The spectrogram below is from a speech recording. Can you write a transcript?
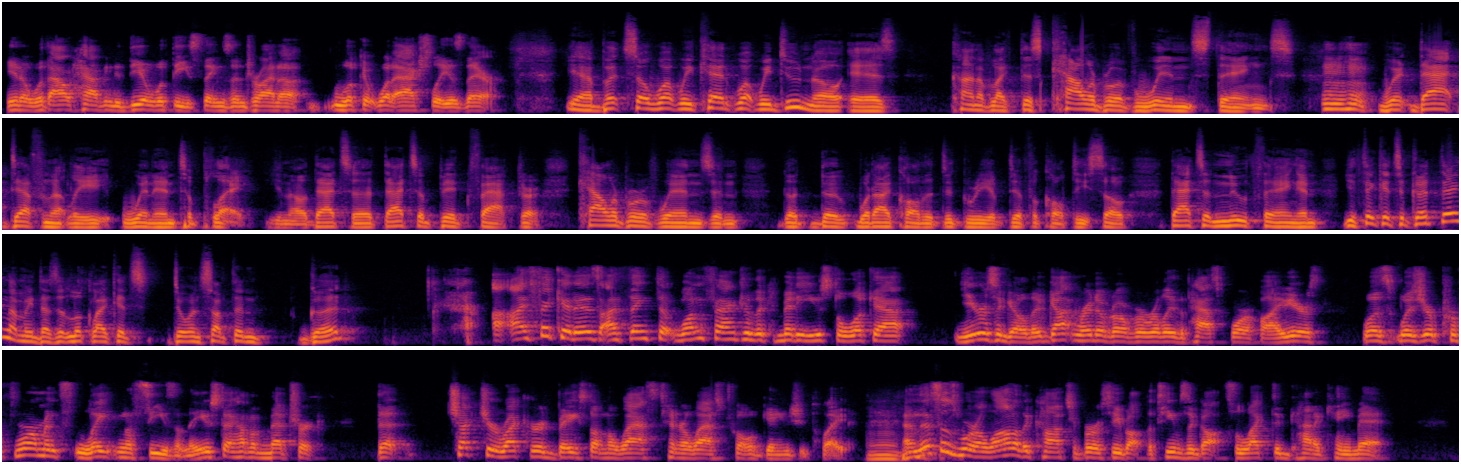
you know, without having to deal with these things and trying to look at what actually is there. Yeah, but so what we can, what we do know is kind of like this caliber of wins things. Mm-hmm. Where that definitely went into play. You know, that's a that's a big factor. Caliber of wins and the the what I call the degree of difficulty. So that's a new thing. And you think it's a good thing? I mean, does it look like it's doing something good? I think it is. I think that one factor the committee used to look at years ago, they've gotten rid of it over really the past four or five years, was was your performance late in the season. They used to have a metric that checked your record based on the last 10 or last 12 games you played. Mm-hmm. And this is where a lot of the controversy about the teams that got selected kind of came in.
